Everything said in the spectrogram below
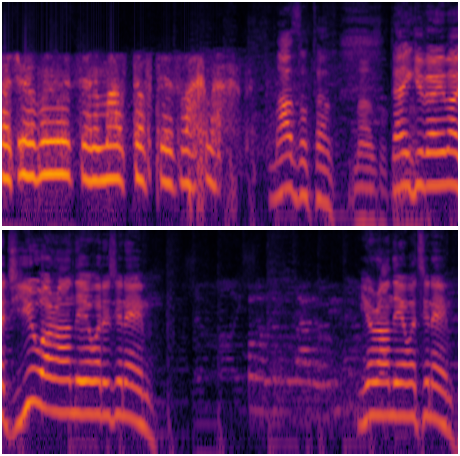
Yasser Rabinowitz, and a mouse stuff to his Wachnacht. Mazel tov. Mazel tov. Thank you very much. You are on there. What is your name? You're on there. What's your name?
